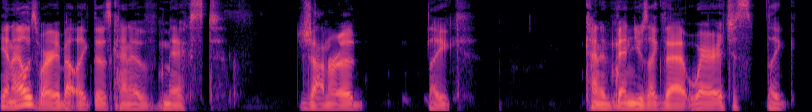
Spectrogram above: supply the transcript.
yeah, and I always worry about like those kind of mixed genre, like kind of venues like that, where it's just like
